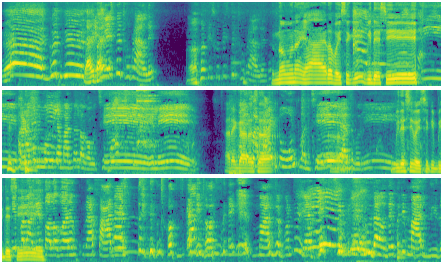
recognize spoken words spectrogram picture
यहाँ गुड गुड हाई बाई यस्तै थोप्रा हाल्दै त्यसको त्यस्तै थोप्रा हाल्दै नमुना यहाँ आएर भइसक्यो विदेशी। मात्र लगाउँछे यसले साह्रै गाह्रो छ। विदेशी भइसक्यो विदेशी। नेपालहरूले तल गएर पुरा पानी यस्तै धस्काइ धस्काइ माझ्नु पर्थ्यो। यहाँ हुँदा हुँदै पनि माझ्दिन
